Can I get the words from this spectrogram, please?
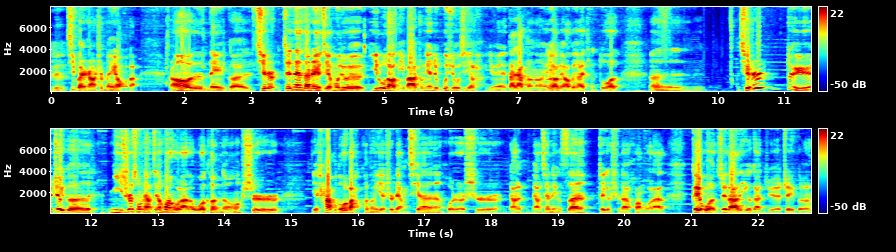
基本上是没有的。然后那个，其实今天咱这个节目就一录到底吧，中间就不休息了，因为大家可能要聊的还挺多的。嗯，其实对于这个，你是从两千换过来的，我可能是也差不多吧，可能也是两千或者是两两千零三这个时代换过来的。给我最大的一个感觉，这个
